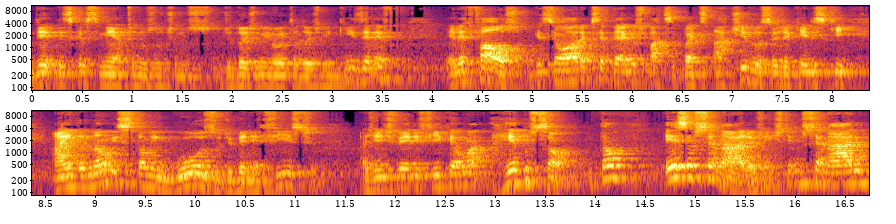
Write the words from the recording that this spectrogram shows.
desse crescimento nos últimos, de 2008 a 2015, ele é, ele é falso, porque se a hora que você pega os participantes ativos, ou seja, aqueles que ainda não estão em gozo de benefício, a gente verifica uma redução. Então, esse é o cenário. A gente tem um cenário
